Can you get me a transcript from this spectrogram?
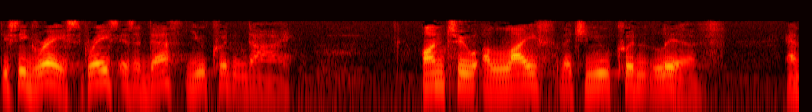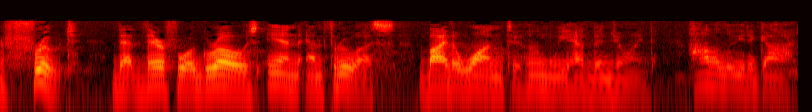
Do you see grace? Grace is a death you couldn't die unto a life that you couldn't live and fruit that therefore grows in and through us by the one to whom we have been joined. Hallelujah to God.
